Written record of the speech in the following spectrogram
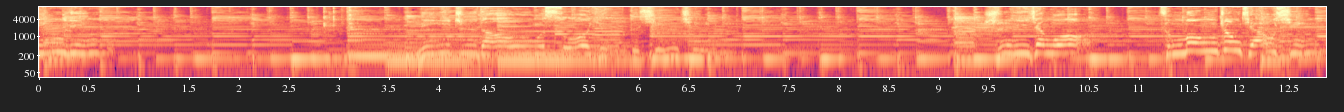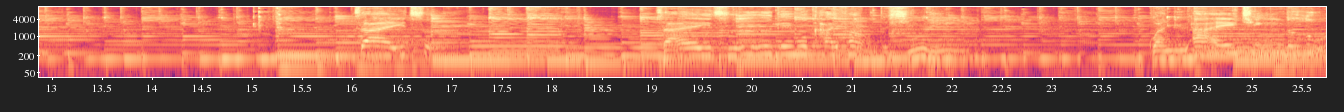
中的精灵。你知道我所有的心情，是你将我从梦中叫醒，再一次，再一次给我开放的心灵。关于爱情的路，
